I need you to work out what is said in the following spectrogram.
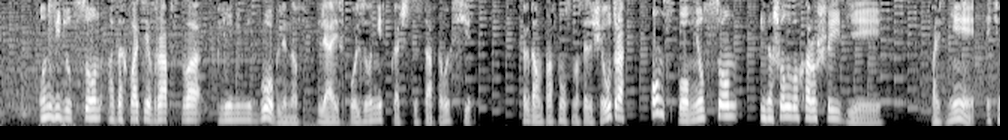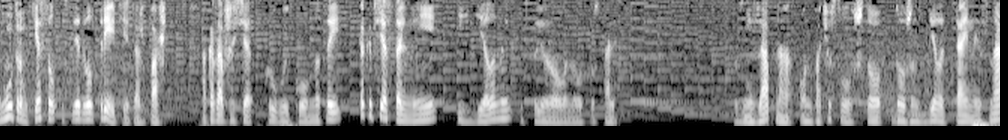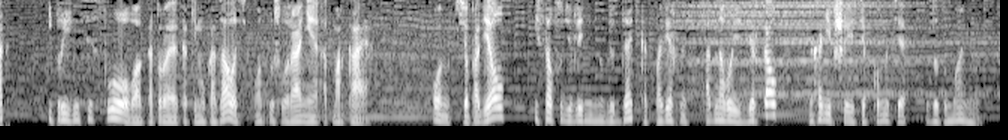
Он видел сон о захвате в рабство племени гоблинов для использования их в качестве стартовых сил. Когда он проснулся на следующее утро, он вспомнил сон и нашел его хорошей идеей. Позднее, этим утром Кессел исследовал третий этаж башни оказавшийся круглой комнатой, как и все остальные, и сделанной из полированного хрусталя. Внезапно он почувствовал, что должен сделать тайный знак и произнести слово, которое, как ему казалось, он слышал ранее от Маркая. Он все проделал и стал с удивлением наблюдать, как поверхность одного из зеркал, находившаяся в комнате, затуманилась.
